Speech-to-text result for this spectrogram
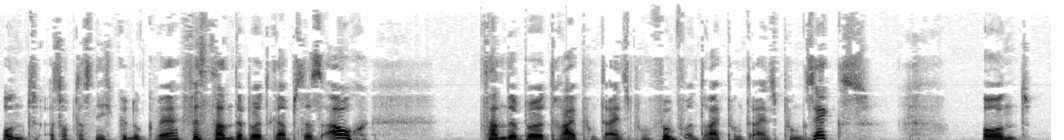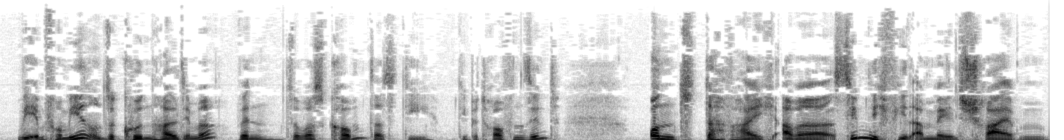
Und als ob das nicht genug wäre, für Thunderbird gab es das auch. Thunderbird 3.1.5 und 3.1.6. Und wir informieren unsere Kunden halt immer, wenn sowas kommt, dass die, die betroffen sind. Und da war ich aber ziemlich viel am Mails schreiben,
